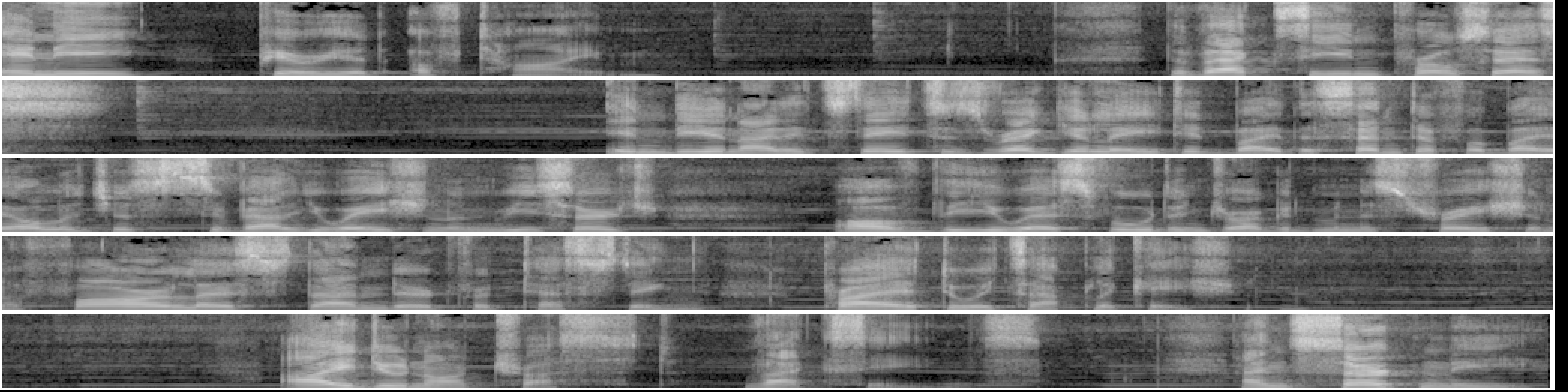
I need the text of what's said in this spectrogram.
any period of time. The vaccine process in the United States is regulated by the Center for Biologics Evaluation and Research of the U.S. Food and Drug Administration, a far less standard for testing prior to its application. I do not trust vaccines. And certainly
